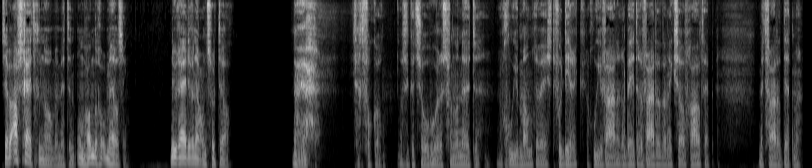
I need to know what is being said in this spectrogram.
Ze hebben afscheid genomen met een onhandige omhelzing. Nu rijden we naar ons hotel. Nou ja, zegt Fokko, als ik het zo hoor is Van der Neuten een goede man geweest voor Dirk, een goede vader, een betere vader dan ik zelf gehad heb, met vader Detmer.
